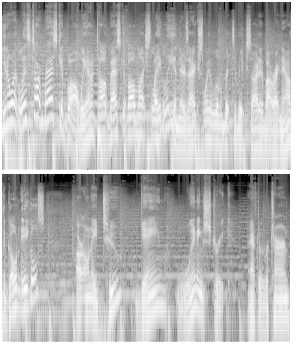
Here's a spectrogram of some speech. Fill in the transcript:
You know what? Let's talk basketball. We haven't talked basketball much lately, and there's actually a little bit to be excited about right now. The Golden Eagles are on a two-game winning streak after the return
